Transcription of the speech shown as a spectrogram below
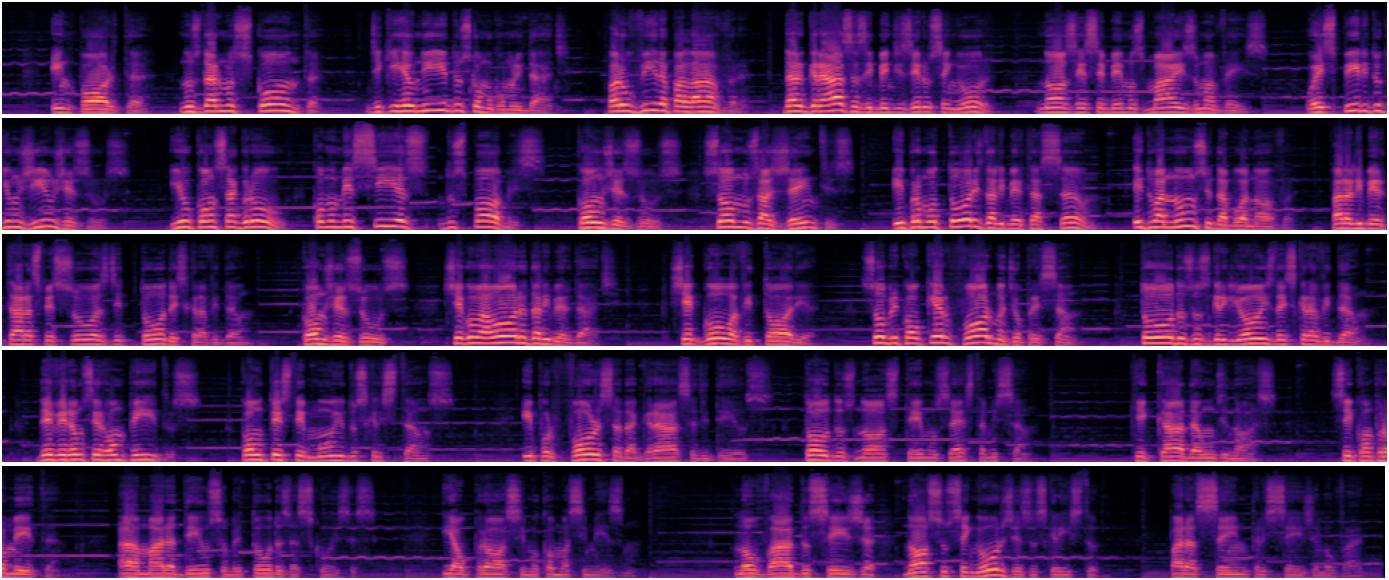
Importa nos darmos conta de que, reunidos como comunidade, para ouvir a palavra, dar graças e bendizer o Senhor, nós recebemos mais uma vez o Espírito que ungiu Jesus e o consagrou como Messias dos pobres. Com Jesus, somos agentes e promotores da libertação e do anúncio da Boa Nova para libertar as pessoas de toda escravidão. Com Jesus, chegou a hora da liberdade. Chegou a vitória sobre qualquer forma de opressão. Todos os grilhões da escravidão deverão ser rompidos com o testemunho dos cristãos. E por força da graça de Deus, todos nós temos esta missão. Que cada um de nós se comprometa a amar a Deus sobre todas as coisas e ao próximo como a si mesmo. Louvado seja nosso Senhor Jesus Cristo, para sempre seja louvado.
